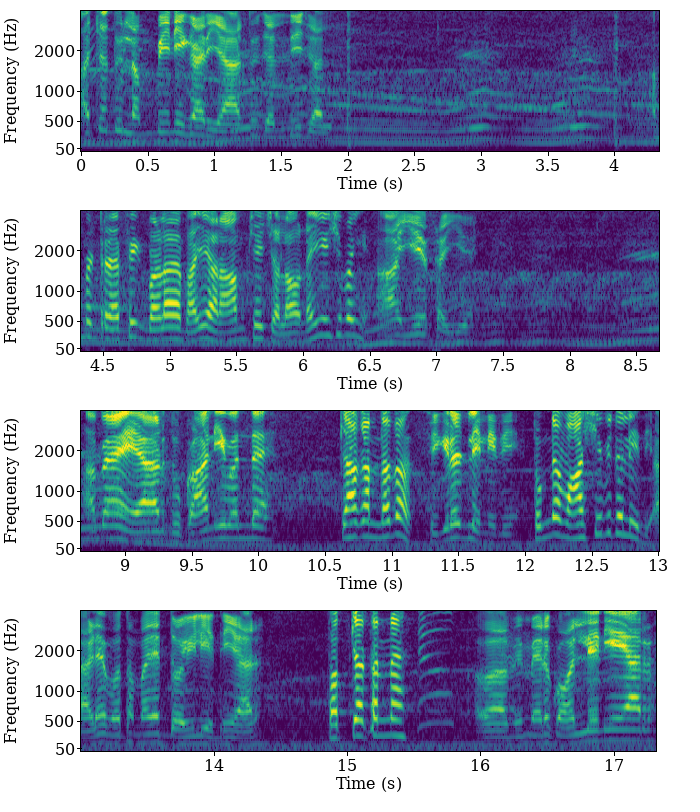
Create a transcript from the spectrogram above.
अच्छा तू लंबी नहीं कर यार तू जल्दी चल। अबे ट्रैफ़िक बड़ा है भाई आराम से चलाओ नहीं यीशु भाई? हाँ ये सही है। अबे यार दुकान ही बंद है। क्या करना था? सिगरेट लेनी थी। तुमने वहाँ से भी तो ली थी? अरे वो तो मैंने दो ही ली थी यार। तब क्या करना है? अभी मेरे को और लेनी है यार।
